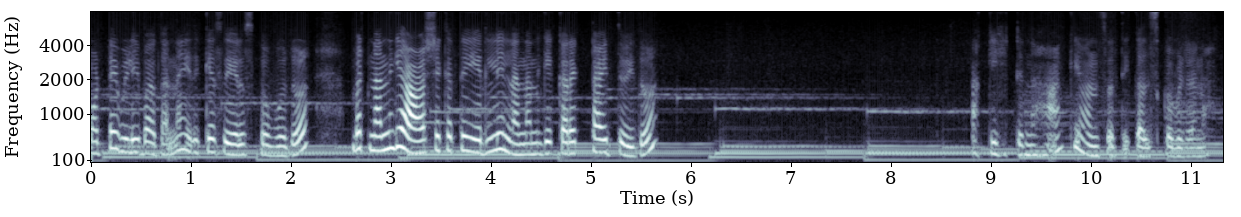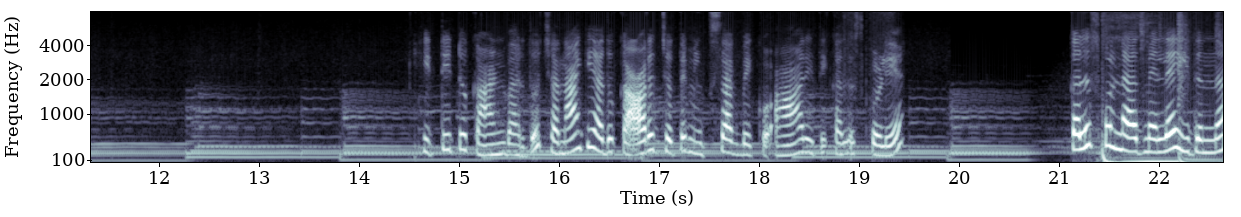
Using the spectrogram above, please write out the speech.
ಮೊಟ್ಟೆ ಬಿಳಿ ಭಾಗನ ಇದಕ್ಕೆ ಸೇರಿಸ್ಕೋಬೋದು. ಬಟ್ ನನಗೆ ಅವಶ್ಯಕತೆ ಇರಲಿಲ್ಲ. ನನಗೆ ಕರೆಕ್ಟ್ ಆಯಿತು ಇದು. ಅಕ್ಕಿ ಹಿಟ್ಟನ್ನು ಹಾಕಿ ಒಂದು ಸತಿ ಕಲಿಸ್ಕೊಬಿಡೋಣ. ಹಿಟ್ಟಿಟ್ಟು ಕಾಣಬಾರ್ದು, ಚೆನ್ನಾಗಿ ಅದು ಖಾರದ ಜೊತೆ ಮಿಕ್ಸ್ ಆಗಬೇಕು. ಆ ರೀತಿ ಕಲಿಸ್ಕೊಳ್ಳಿ. ಕಲಿಸ್ಕೊಂಡಾದ್ಮೇಲೆ ಇದನ್ನು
